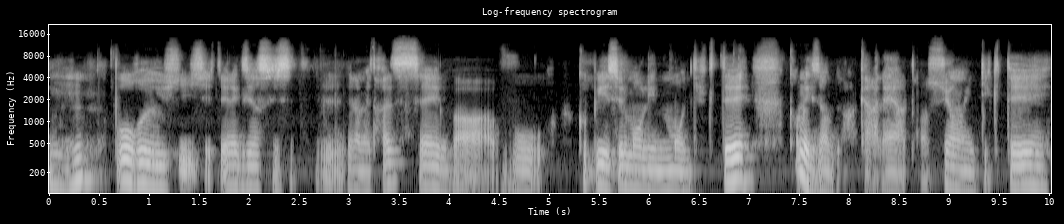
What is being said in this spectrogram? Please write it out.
mhm. Pour ici, c'est un exercice de la maîtresse. Elle va vous copier seulement les mots dictés, comme l'exemple de carnet, attention, une dictée,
